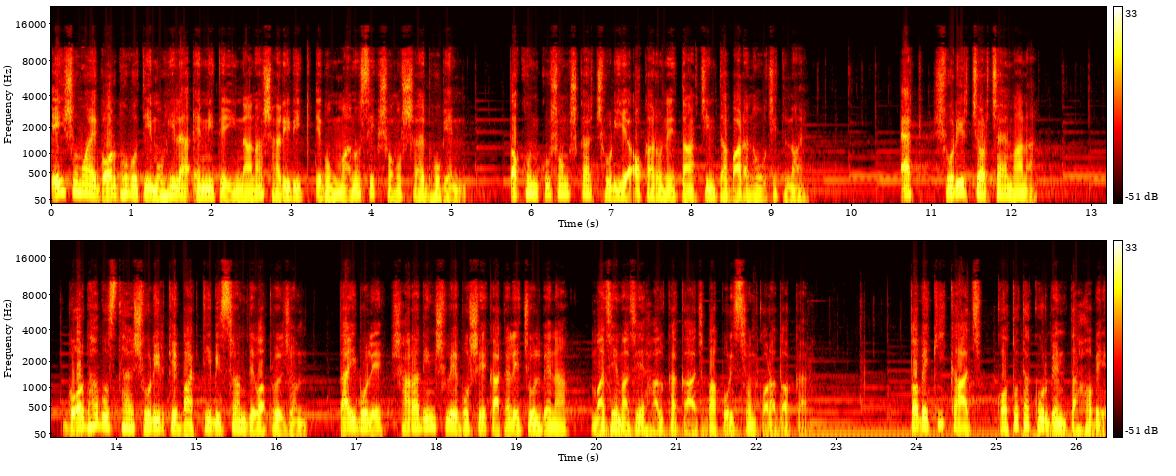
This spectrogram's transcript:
এই সময় গর্ভবতী মহিলা এমনিতেই নানা শারীরিক এবং মানসিক সমস্যায় ভোগেন তখন কুসংস্কার ছড়িয়ে অকারণে তার চিন্তা বাড়ানো উচিত নয়। এক, শরীর চর্চায় মানা। গর্ভাবস্থায় শরীরকে বাড়তি বিশ্রাম দেওয়া প্রয়োজন। তাই বলে সারাদিন শুয়ে বসে কাটালে চলবে না, মাঝে মাঝে হালকা কাজ বা পরিশ্রম করা দরকার। তবে কি কাজ কতটা করবেন তা হবে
